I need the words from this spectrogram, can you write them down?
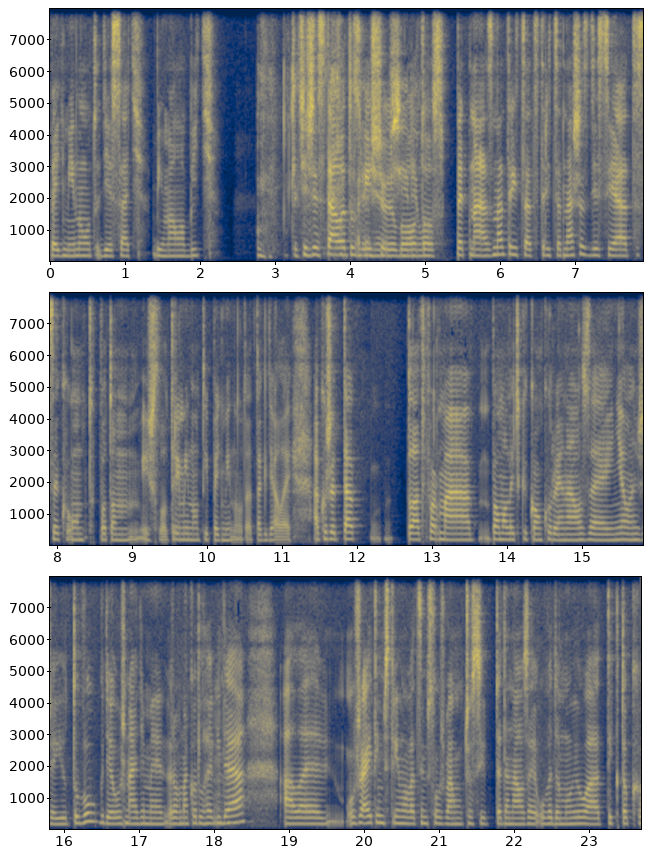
5 minút, 10 by malo byť. Čiže stále to zvyšujú. Bolo to z 15 na 30, 30 na 60 sekúnd, potom išlo 3 minúty, 5 minút a tak ďalej. Akože tá platforma pomaličky konkuruje naozaj nielen že YouTube, kde už nájdeme rovnako dlhé mhm. videá, mm-hmm. ale už aj tým streamovacím službám, čo si teda naozaj uvedomujú a TikTok e,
